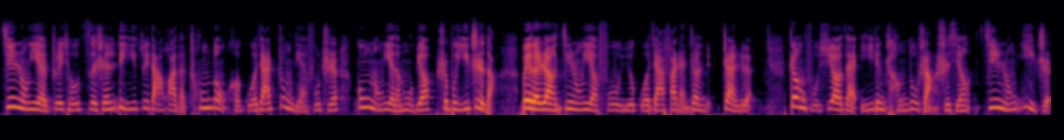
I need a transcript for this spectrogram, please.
金融业追求自身利益最大化的冲动和国家重点扶持工农业的目标是不一致的。为了让金融业服务于国家发展战略战略，政府需要在一定程度上实行金融抑制。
